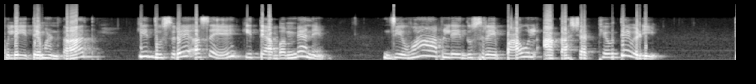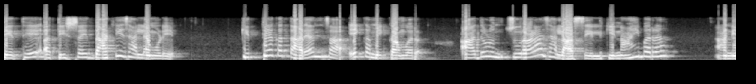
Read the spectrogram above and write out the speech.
फुले इथे म्हणतात की दुसरे असे की त्या बंब्याने जेव्हा आपले दुसरे पाऊल आकाशात ठेवते वेळी तेथे अतिशय दाटी झाल्यामुळे कित्येक ताऱ्यांचा एकमेकांवर आदळून चुराळा झाला असेल की नाही बरं? आणि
